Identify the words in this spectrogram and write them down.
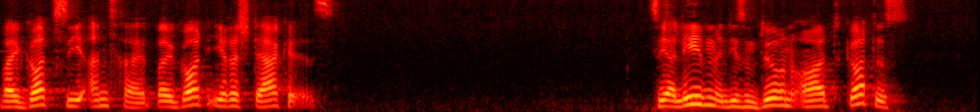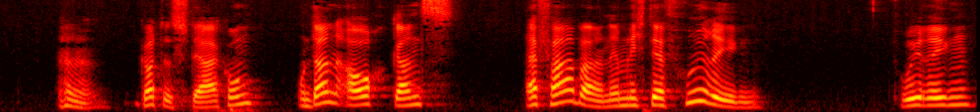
weil Gott sie antreibt, weil Gott ihre Stärke ist. Sie erleben in diesem dürren Ort Gottes, Gottes Stärkung und dann auch ganz erfahrbar, nämlich der Frühregen. Frühregen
